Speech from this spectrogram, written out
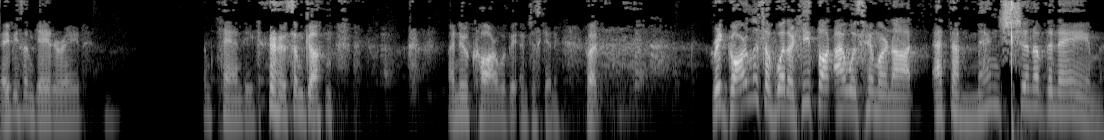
Maybe some Gatorade, some candy, some gum. a new car would be. I'm just kidding. But regardless of whether he thought I was him or not, at the mention of the name,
